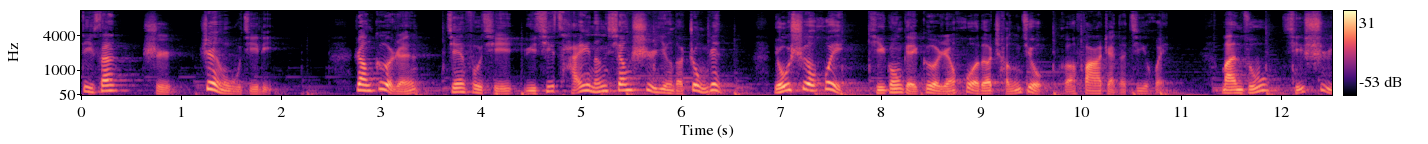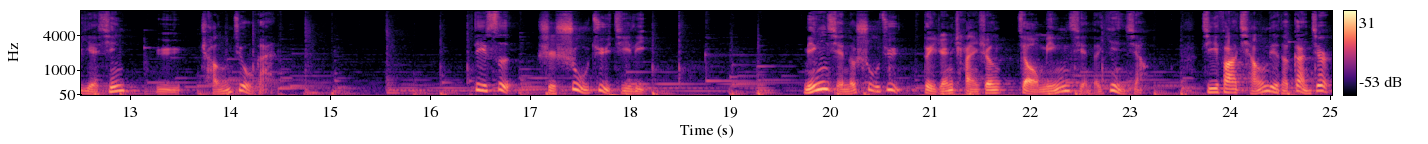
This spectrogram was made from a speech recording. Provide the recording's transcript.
第三是任务激励，让个人肩负起与其才能相适应的重任，由社会提供给个人获得成就和发展的机会，满足其事业心与成就感。第四是数据激励，明显的数据对人产生较明显的印象，激发强烈的干劲儿。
